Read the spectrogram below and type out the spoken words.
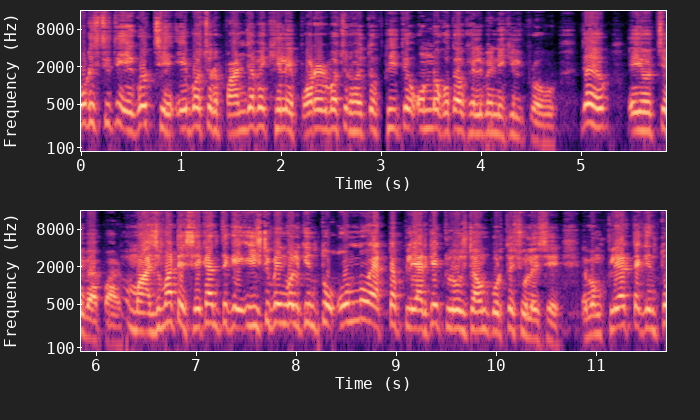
পরিস্থিতি এগোচ্ছে, এবছর পাঞ্জাবে খেলে পরের বছর হয়তো ফ্রিতে অন্য কোথাও খেলবে নিখিল প্রভু। যাই হোক, এই হচ্ছে ব্যাপার। মাঝমাঠে সেখান থেকে ইস্ট বেঙ্গল কিন্তু অন্য একটা প্লেয়ারকে ক্লোজ ডাউন করতে চলেছে। এবং প্লেয়ারটা কিন্তু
